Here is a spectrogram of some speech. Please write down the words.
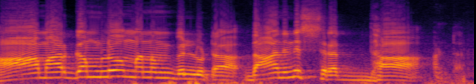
ఆ మార్గంలో మనం వెళ్ళుట దానిని శ్రద్ధ అంటారు.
